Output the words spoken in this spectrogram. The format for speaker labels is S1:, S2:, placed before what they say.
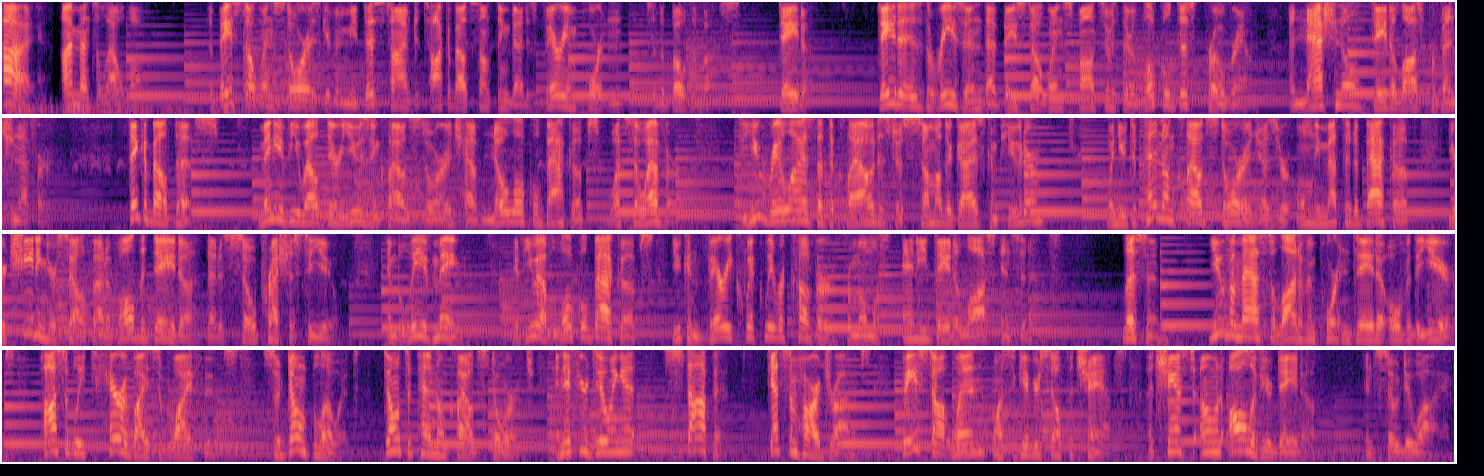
S1: Hi, I'm Mental Outlaw. The Based.Win store is giving me this time to talk about something that is very important to the both of us data. Data is the reason that Based.Win sponsors their local DISC program, a national data loss prevention effort. Think about this many of you out there using cloud storage have no local backups whatsoever. Do you realize that the cloud is just some other guy's computer? When you depend on cloud storage as your only method of backup, you're cheating yourself out of all the data that is so precious to you. And believe me, if you have local backups, you can very quickly recover from almost any data loss incident. Listen, you've amassed a lot of important data over the years, possibly terabytes of waifus, so don't blow it. Don't depend on cloud storage. And if you're doing it, stop it. Get some hard drives. Based.Win wants to give yourself a chance, a chance to own all of your data, and so do I.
